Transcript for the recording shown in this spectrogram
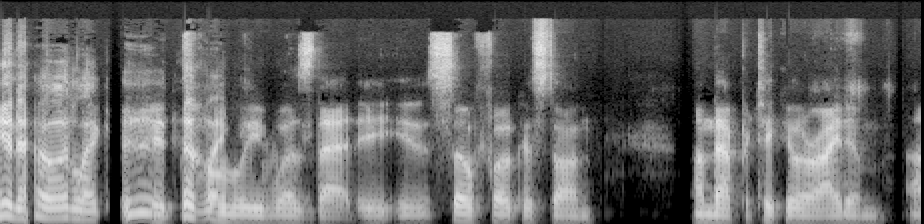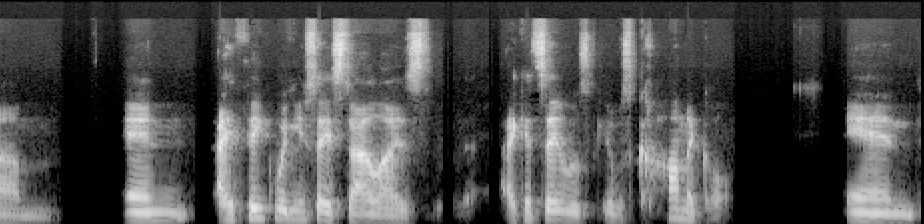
You know, like it totally like, was that. It was so focused on on that particular item. Um, and I think when you say stylized, I could say it was it was comical, and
